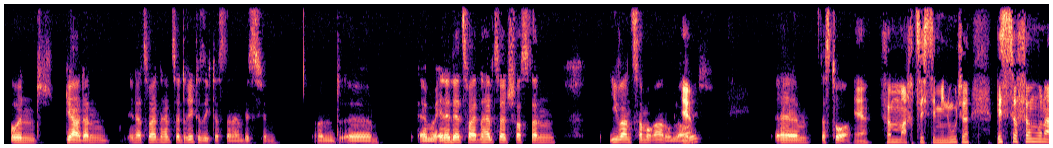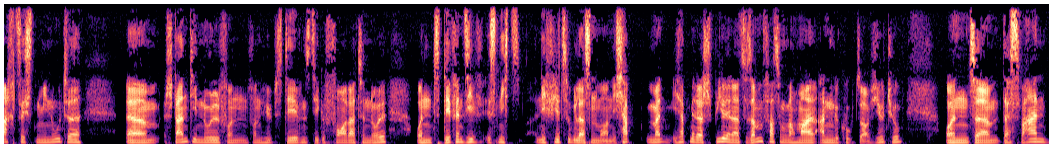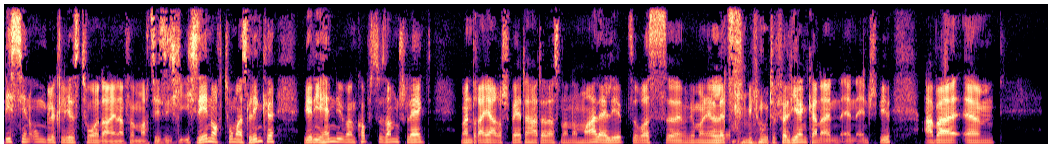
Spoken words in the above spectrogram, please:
und ja, dann in der zweiten Halbzeit drehte sich das dann ein bisschen. Und äh, am Ende der zweiten Halbzeit schoss dann Ivan Zamorano, glaube ja. ich ähm, das Tor. Ja, 85. Minute. Bis zur 85. Minute ähm, stand die Null von, von Hüb Stevens, die geforderte Null. Und defensiv ist nichts, nicht viel zugelassen worden. Ich habe ich hab mir das Spiel in der Zusammenfassung nochmal angeguckt, so auf YouTube. Und ähm, das war ein bisschen unglückliches Tor da in der 85. Ich, ich sehe noch Thomas Linke, wie er die Hände über den Kopf zusammenschlägt. Ich meine, drei Jahre später hat er das noch normal erlebt, sowas, äh, wie man in der letzten Minute verlieren kann, ein, ein Endspiel. Aber ähm,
